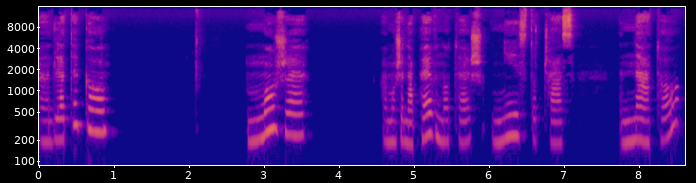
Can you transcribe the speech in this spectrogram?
E, Dlatego może a może na pewno też nie jest to czas na to,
